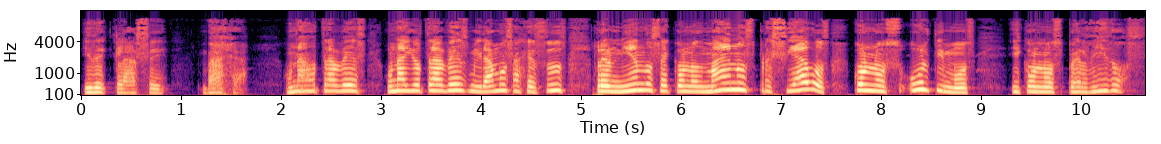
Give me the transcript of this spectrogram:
y de clase baja. Una otra vez, una y otra vez miramos a Jesús reuniéndose con los manos preciados, con los últimos y con los perdidos.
